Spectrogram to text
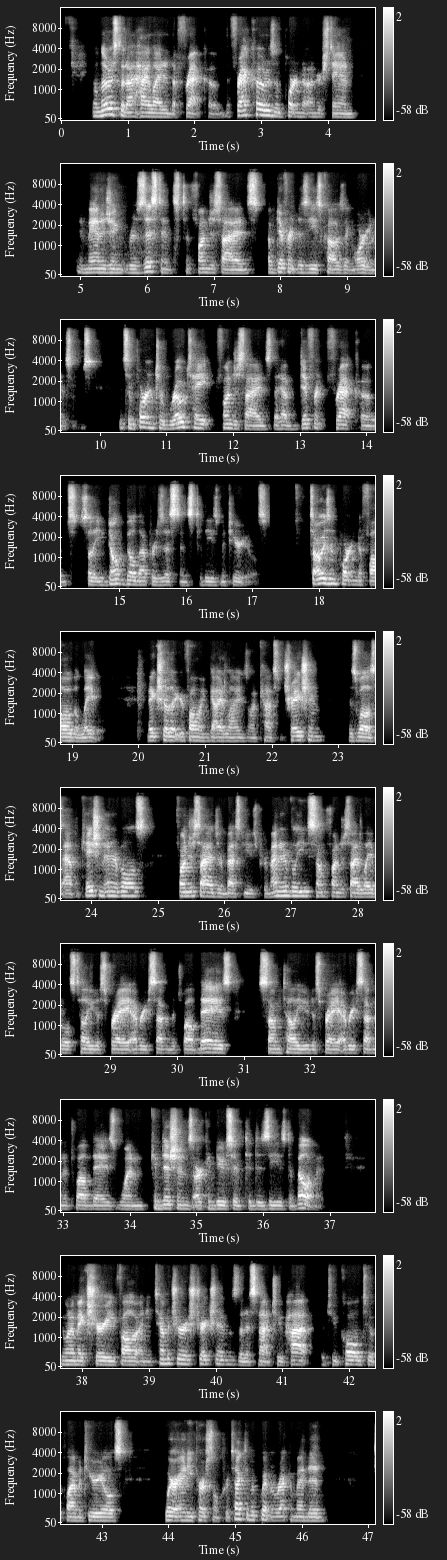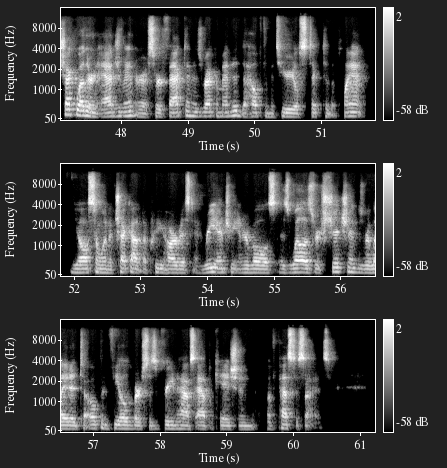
You'll notice that I highlighted the FRAC code. The FRAC code is important to understand in managing resistance to fungicides of different disease causing organisms. It's important to rotate fungicides that have different FRAC codes so that you don't build up resistance to these materials. It's always important to follow the label. Make sure that you're following guidelines on concentration as well as application intervals. Fungicides are best used preventatively. Some fungicide labels tell you to spray every seven to 12 days. Some tell you to spray every seven to 12 days when conditions are conducive to disease development. You want to make sure you follow any temperature restrictions, that it's not too hot or too cold to apply materials, wear any personal protective equipment recommended, check whether an adjuvant or a surfactant is recommended to help the material stick to the plant. You also want to check out the pre-harvest and re-entry intervals, as well as restrictions related to open field versus greenhouse application of pesticides.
